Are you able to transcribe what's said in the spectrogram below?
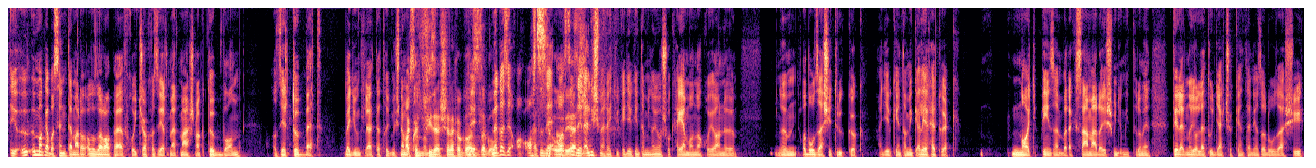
ő- önmagában szerintem már az az alapelv, hogy csak azért, mert másnak több van, azért többet vegyünk le, tehát hogy most nem Meg azt hogy mondom. fizessenek a gazdagok. Meg azért, azt, Ez azért, azt óriási. azért elismerhetjük egyébként, hogy nagyon sok helyen vannak olyan ö, ö, adózási trükkök egyébként, amik elérhetőek nagy pénzemberek számára, és mondjuk mit tudom én, tényleg nagyon le tudják csökkenteni az adózási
